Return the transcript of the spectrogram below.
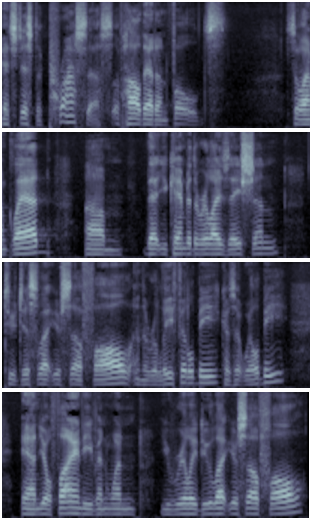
It's just a process of how that unfolds. So I'm glad um, that you came to the realization to just let yourself fall and the relief it'll be, because it will be. And you'll find even when you really do let yourself fall,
